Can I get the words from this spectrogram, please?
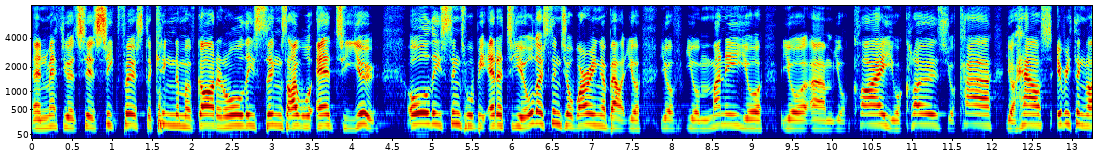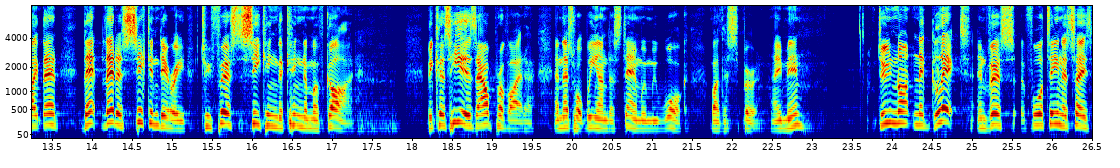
And Matthew, it says, Seek first the kingdom of God, and all these things I will add to you. All these things will be added to you. All those things you're worrying about your, your, your money, your, your, um, your kai, your clothes, your car, your house, everything like that, that that is secondary to first seeking the kingdom of God. Because He is our provider. And that's what we understand when we walk by the Spirit. Amen. Do not neglect, in verse 14 it says,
